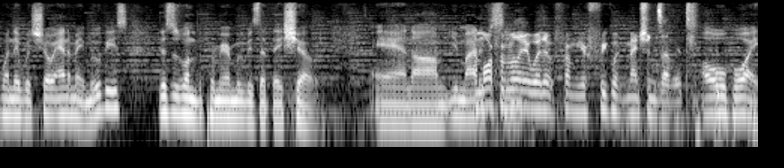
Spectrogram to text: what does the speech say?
when they would show anime movies this is one of the premiere movies that they showed and um, you might I'm more familiar with it from your frequent mentions of it. oh boy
